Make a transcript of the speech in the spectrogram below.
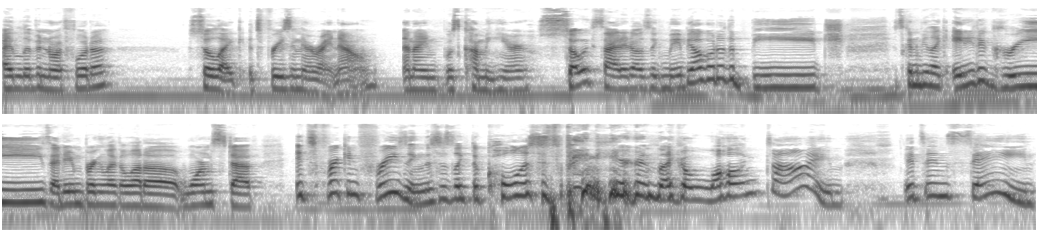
I live in North Florida. So like it's freezing there right now and I was coming here so excited. I was like maybe I'll go to the beach. It's to be like 80 degrees. I didn't bring like a lot of warm stuff. It's freaking freezing. This is like the coldest it's been here in like a long time. It's insane.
